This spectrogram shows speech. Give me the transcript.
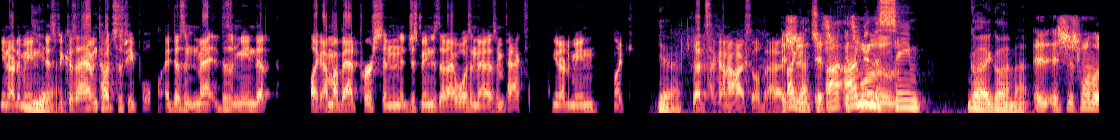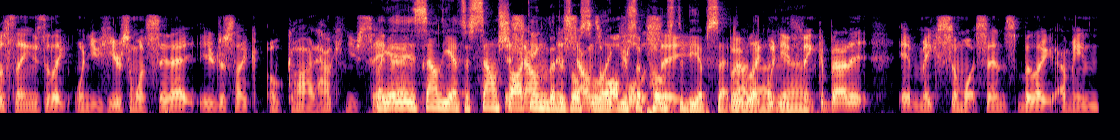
You know what I mean? Yeah. It's because I haven't touched those people. It doesn't ma- it doesn't mean that like I'm a bad person. It just means that I wasn't as impactful. You know what I mean? Like Yeah. that's kind of how I feel about it. It's I just- got you. it's- I, it's I'm in the those- same. Go ahead. Go ahead, Matt. It's just one of those things that like when you hear someone say that, you're just like, oh God, how can you say Like that? it, it sounds. Yeah, it sounds It shocking, sounds- but it it's also like you're awful to supposed to be upset but like that. when yeah. you think about it, it makes somewhat sense. But like, I mean,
